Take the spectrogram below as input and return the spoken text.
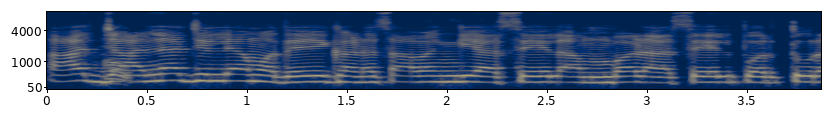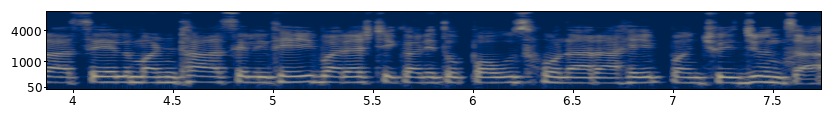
आज हो. जालना जिल्ह्यामध्ये घनसावंगी असेल अंबड असेल परतूर असेल मंठा असेल इथेही बऱ्याच ठिकाणी तो पाऊस होणार आहे पंचवीस जूनचा.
